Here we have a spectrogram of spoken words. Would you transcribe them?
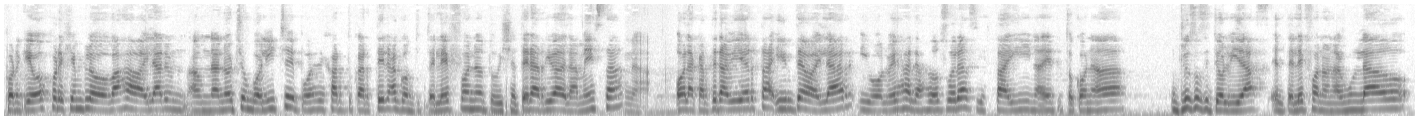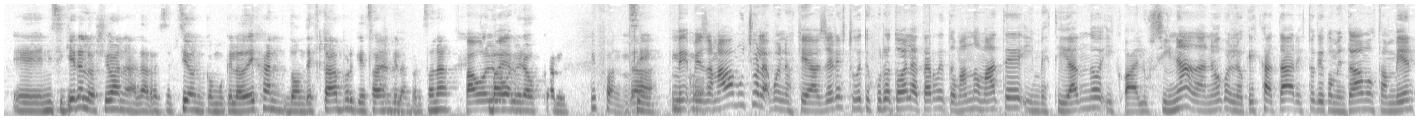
Porque vos, por ejemplo, vas a bailar un- a una noche un boliche y podés dejar tu cartera con tu teléfono, tu billetera arriba de la mesa o la cartera abierta, irte a bailar y volvés a las dos horas y está ahí, nadie te tocó nada. Incluso si te olvidas el teléfono en algún lado, eh, ni siquiera lo llevan a la recepción, como que lo dejan donde está porque saben que la persona va a volver a, buscarlo. Qué fantástico. Me, llamaba mucho, la, bueno, es que ayer estuve, te juro, toda la tarde tomando mate, investigando y alucinada, ¿no? Con lo que es Qatar, esto que comentábamos también,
